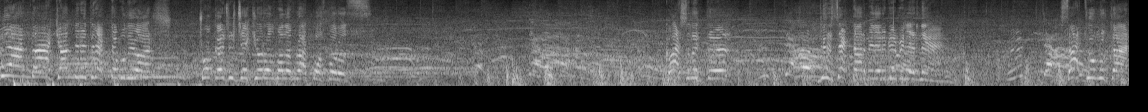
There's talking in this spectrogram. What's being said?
bir anda kendini direkte buluyor. Çok acı çekiyor olmalı Murat Bosporus. Karşılıklı dirsek darbeleri birbirlerine. Sert yumruklar.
